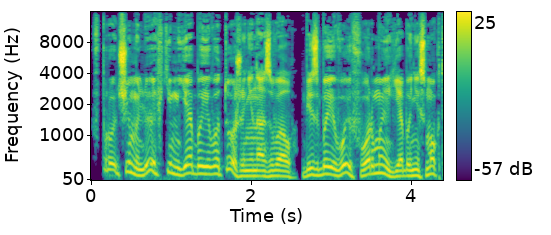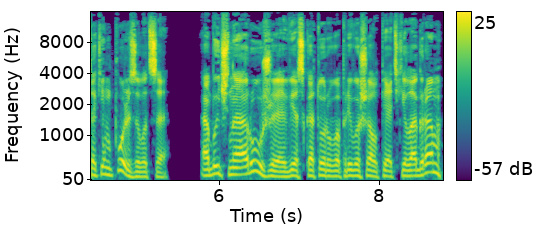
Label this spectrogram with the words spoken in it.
Впрочем, легким я бы его тоже не назвал, без боевой формы я бы не смог таким пользоваться. Обычно оружие, вес которого превышал 5 килограмм,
